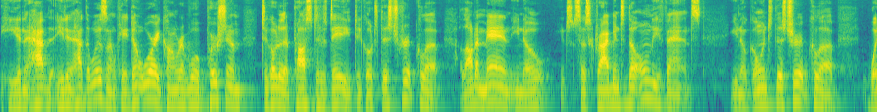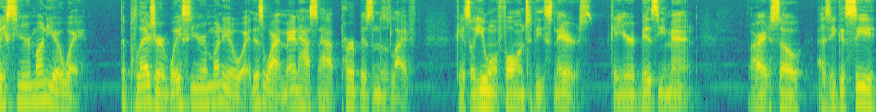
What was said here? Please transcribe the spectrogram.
he didn't have the, he didn't have the wisdom. Okay, don't worry, Conrad. We'll push him to go to the prostitute's day, to go to the strip club. A lot of men, you know, subscribing to the OnlyFans, you know, going to the strip club, wasting your money away. The pleasure of wasting your money away. This is why a man has to have purpose in his life. Okay, so you won't fall into these snares. Okay, you're a busy man. All right. So as you can see,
